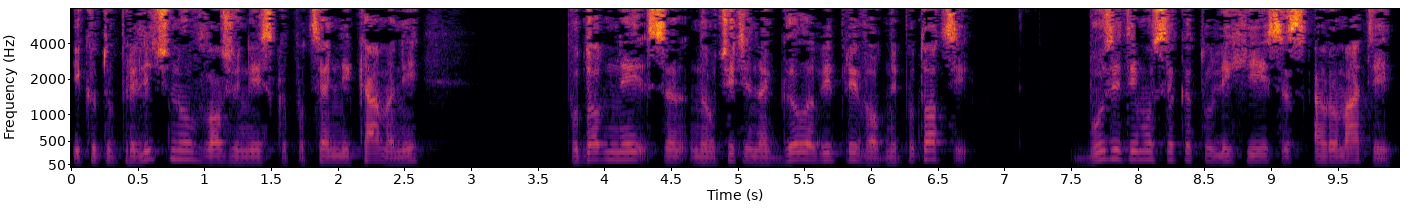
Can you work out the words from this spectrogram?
и като прилично вложени скъпоценни камъни, подобни са на очите на гълъби приводни потоци. Бузите му са като лихи с аромати,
